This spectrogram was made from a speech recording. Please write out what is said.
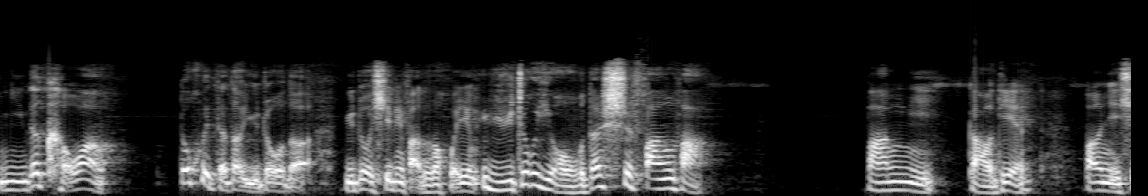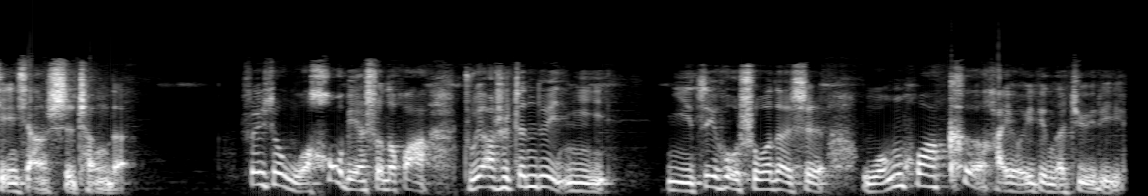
你的渴望都会得到宇宙的宇宙心理法则的回应。宇宙有的是方法，帮你搞定，帮你心想事成的。所以说我后边说的话，主要是针对你。你最后说的是文化课还有一定的距离，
